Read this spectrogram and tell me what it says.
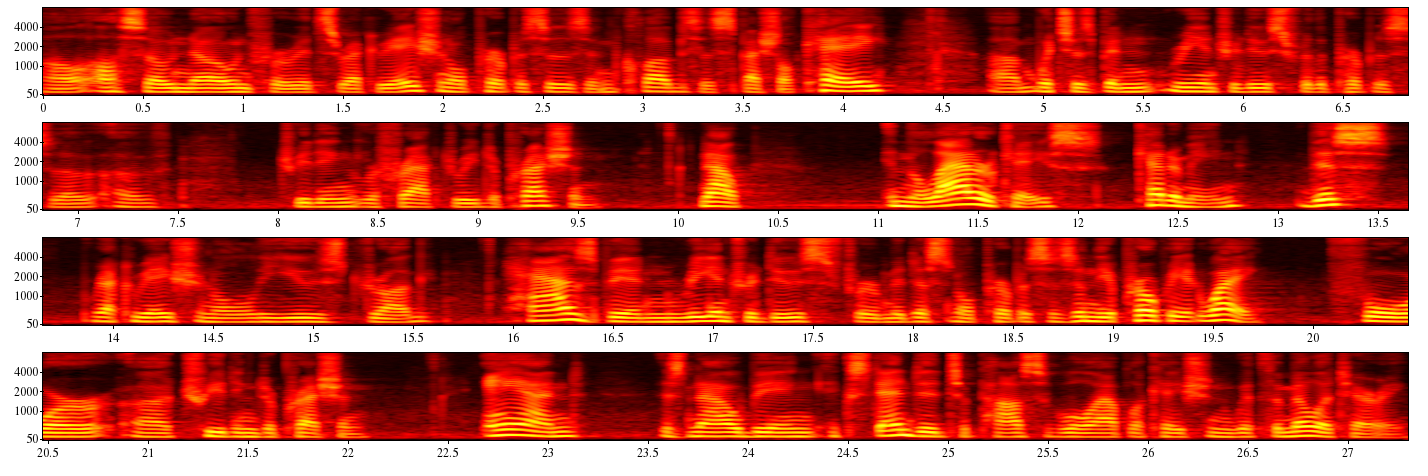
uh, also known for its recreational purposes in clubs as Special K, um, which has been reintroduced for the purpose of, of treating refractory depression. Now, in the latter case, ketamine, this recreationally used drug has been reintroduced for medicinal purposes in the appropriate way for uh, treating depression and is now being extended to possible application with the military.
